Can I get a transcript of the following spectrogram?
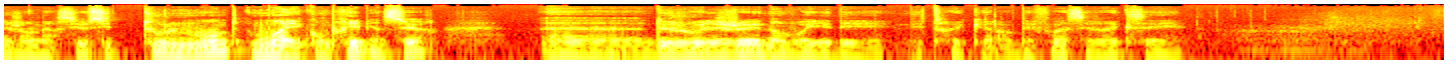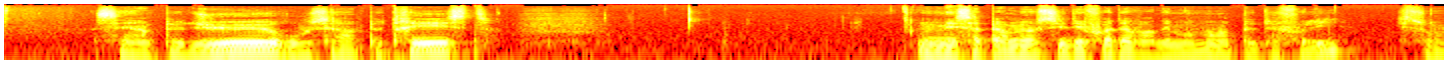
Et je remercie aussi tout le monde, moi y compris bien sûr, euh, de jouer le jeu et d'envoyer des, trucs. Alors des fois c'est vrai que c'est c'est un peu dur ou c'est un peu triste. Mais ça permet aussi des fois d'avoir des moments un peu de folie qui sont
